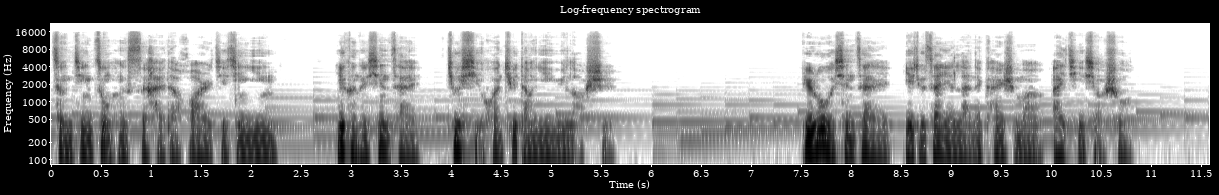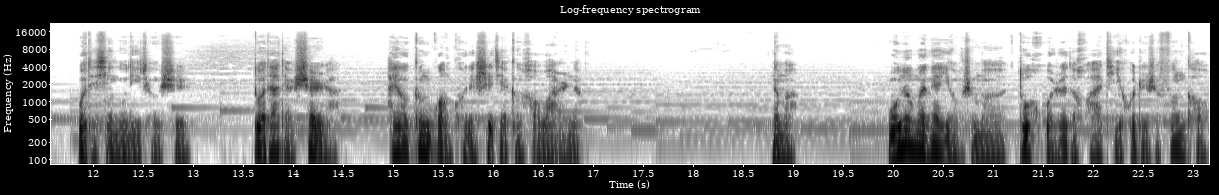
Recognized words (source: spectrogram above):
曾经纵横四海的华尔街精英，也可能现在就喜欢去当英语老师。比如我现在也就再也懒得看什么爱情小说，我的心路历程是，多大点事儿啊，还有更广阔的世界更好玩呢。那么，无论外面有什么多火热的话题或者是风口，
